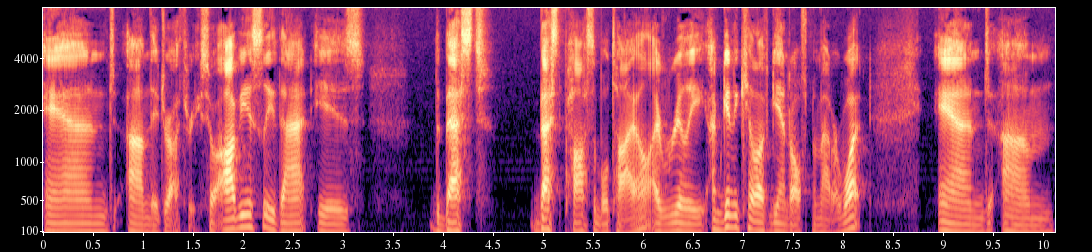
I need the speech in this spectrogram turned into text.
and um, they draw three. So obviously that is the best best possible tile. I really I'm going to kill off Gandalf no matter what, and um,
